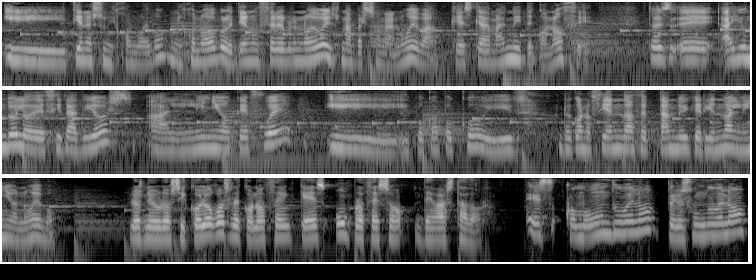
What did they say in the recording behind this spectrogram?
y tienes un hijo nuevo, un hijo nuevo porque tiene un cerebro nuevo y es una persona nueva, que es que además ni te conoce. Entonces eh, hay un duelo de decir adiós al niño que fue y, y poco a poco ir reconociendo, aceptando y queriendo al niño nuevo. Los neuropsicólogos reconocen que es un proceso devastador es como un duelo, pero es un duelo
